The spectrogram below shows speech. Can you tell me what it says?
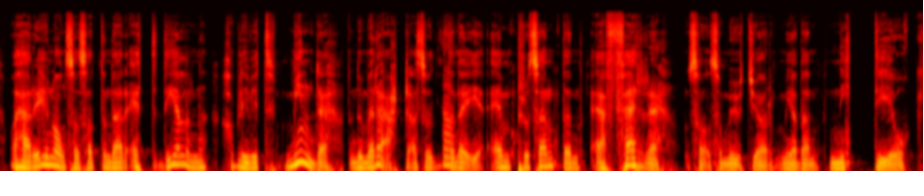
Och här är ju någonstans att den där 1-delen har blivit mindre numerärt. Alltså Ja. den där 1 procenten är färre som, som utgör medan 90 och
